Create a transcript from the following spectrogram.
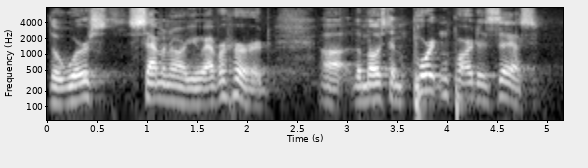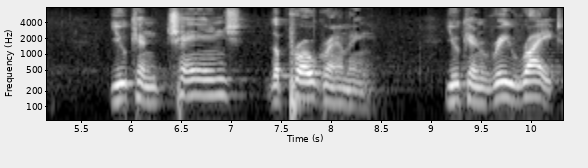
the worst seminar you ever heard. Uh, the most important part is this. You can change the programming. You can rewrite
